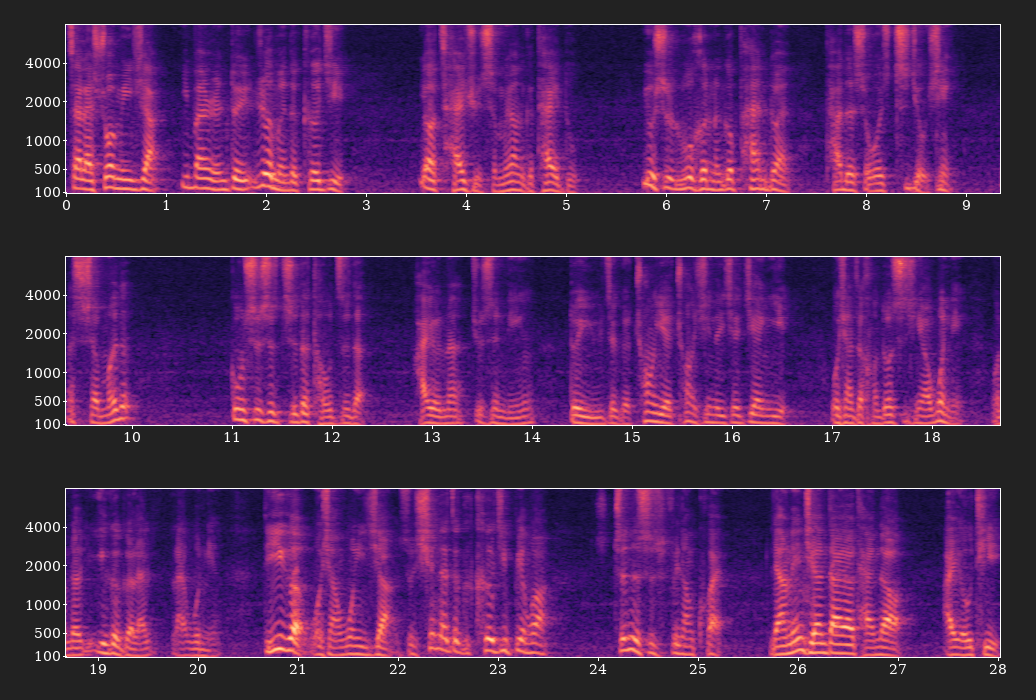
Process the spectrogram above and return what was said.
再来说明一下一般人对热门的科技。要采取什么样的一个态度，又是如何能够判断它的所谓持久性？那什么的公司是值得投资的？还有呢，就是您对于这个创业创新的一些建议。我想这很多事情要问您，我呢一个个来来问您。第一个，我想问一下，说现在这个科技变化真的是非常快。两年前大家谈到 IOT，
